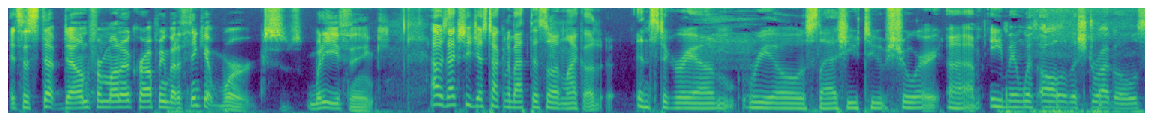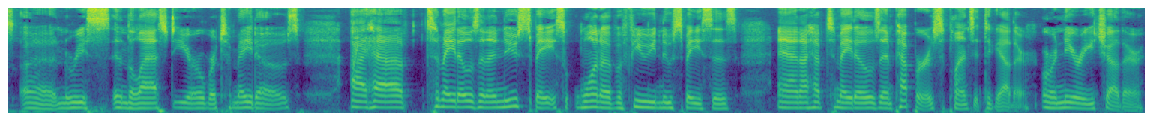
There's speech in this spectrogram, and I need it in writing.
it's a step down from monocropping, but I think it works. What do you think? I was actually just talking about this on like a Instagram reel slash YouTube short. Um, even with all of the struggles uh, in, in the last year over tomatoes, I have tomatoes in a new space, one of a few new spaces, and I have tomatoes and peppers planted together or near each other,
